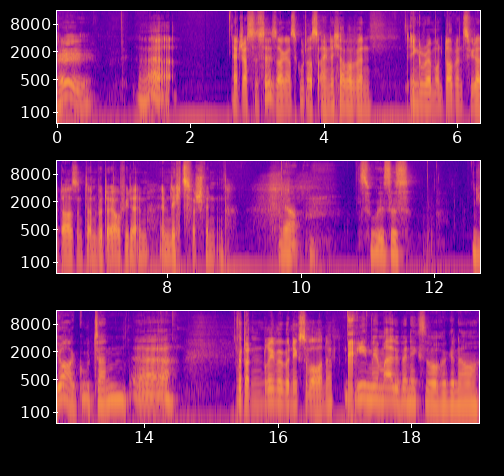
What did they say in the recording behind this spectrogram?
Hey. Ja. ja, Justice Hill sah ganz gut aus eigentlich, aber wenn Ingram und Dobbins wieder da sind, dann wird er ja auch wieder im, im Nichts verschwinden. Ja. So ist es. Ja, gut, dann äh, Ja, dann reden wir über nächste Woche, ne? reden wir mal über nächste Woche, genau.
